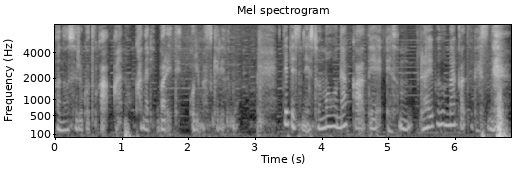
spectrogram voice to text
あの、することが、あの、かなりバレておりますけれども。でですね、その中で、そのライブの中でですね、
